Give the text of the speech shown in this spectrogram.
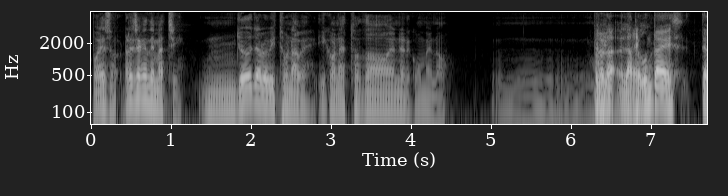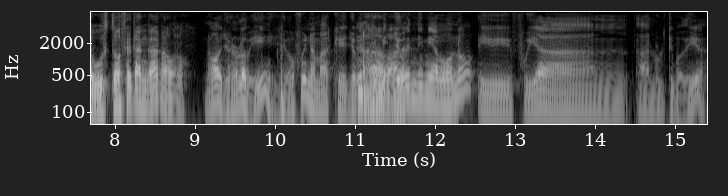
pues eso. Rise the Machine. Mm, Yo ya lo he visto una vez. Y con estos dos energúmenos. Mm, Pero la, pregunta es, ¿te gustó Zetangana o no? No, yo no lo vi. Yo fui nada más que. Yo vendí, Ah, mi, vale. yo vendí mi abono y fui al, al último día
